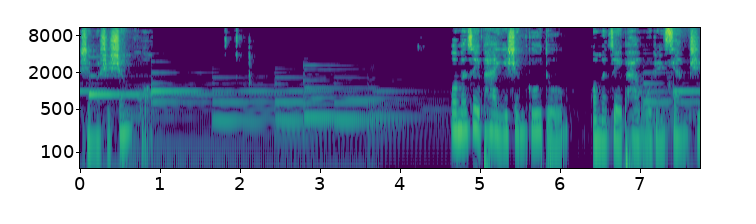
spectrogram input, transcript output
什么是生活。我们最怕一生孤独，我们最怕无人相知。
